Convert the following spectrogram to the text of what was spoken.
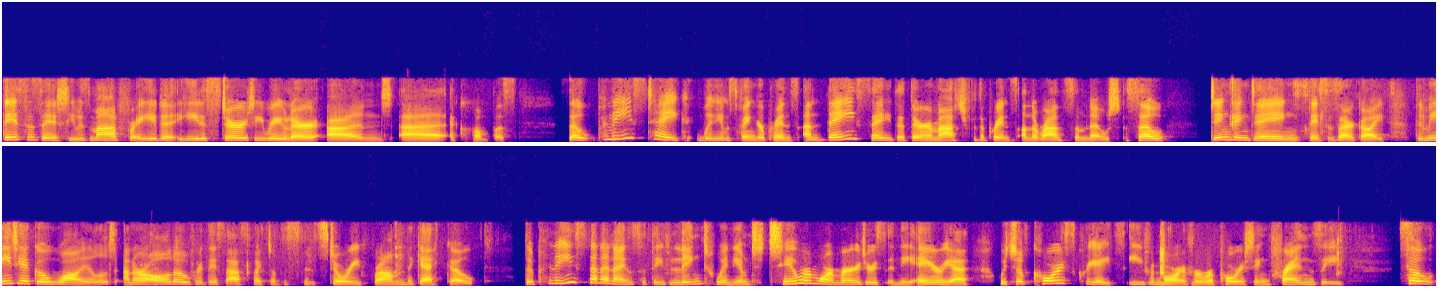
this is it. He was mad for he had a, he had a sturdy ruler and uh, a compass. So police take William's fingerprints and they say that they're a match for the prints on the ransom note. So ding ding ding, this is our guy. The media go wild and are all over this aspect of the story from the get go. The police then announce that they've linked William to two or more murders in the area, which of course creates even more of a reporting frenzy. So,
